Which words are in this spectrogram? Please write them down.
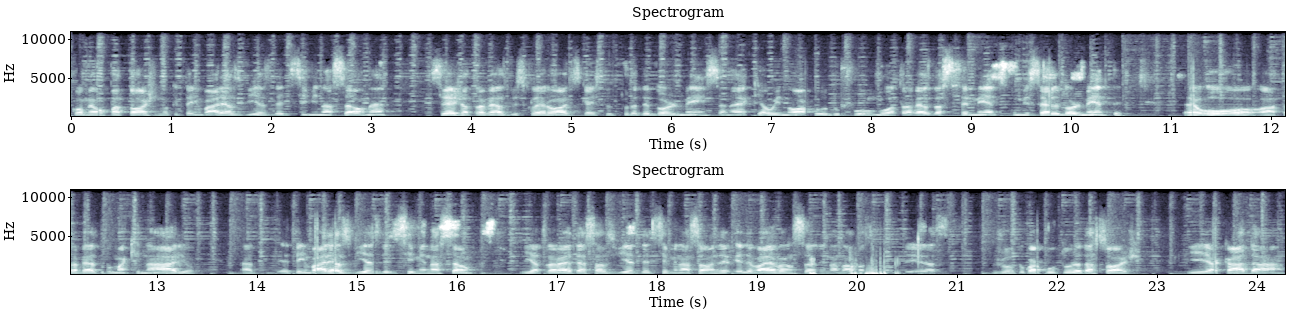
como é um patógeno que tem várias vias de disseminação, né? Seja através do escleróides, que é a estrutura de dormência, né? Que é o inóculo do fungo, através das sementes com micélio dormente, é, ou através do maquinário, é, tem várias vias de disseminação. E através dessas vias de disseminação, ele, ele vai avançando nas novas fronteiras junto com a cultura da soja. E a cada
